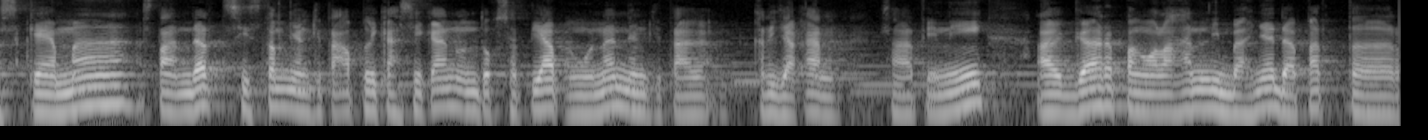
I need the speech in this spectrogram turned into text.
skema standar sistem yang kita aplikasikan untuk setiap bangunan yang kita kerjakan saat ini agar pengolahan limbahnya dapat ter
